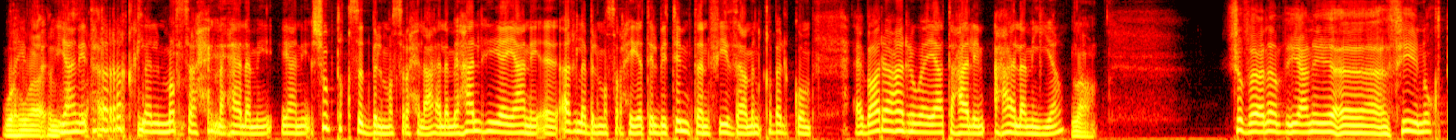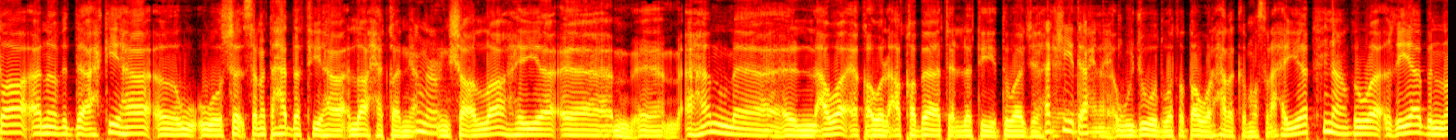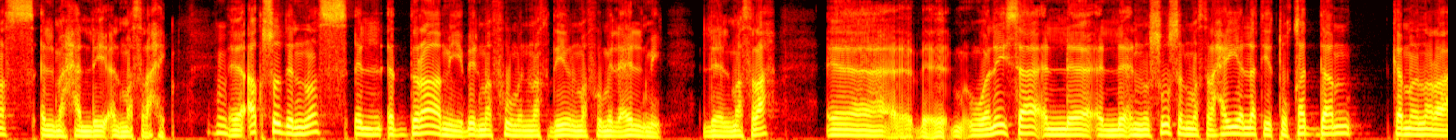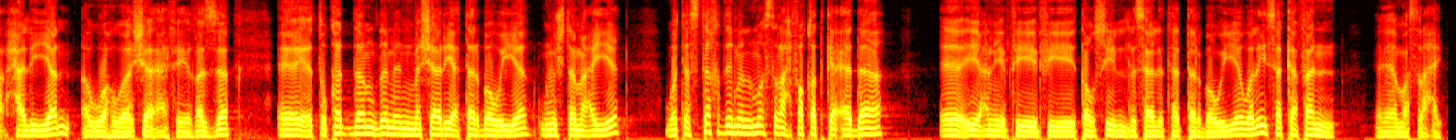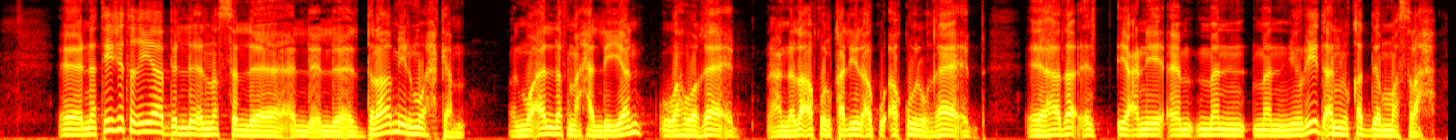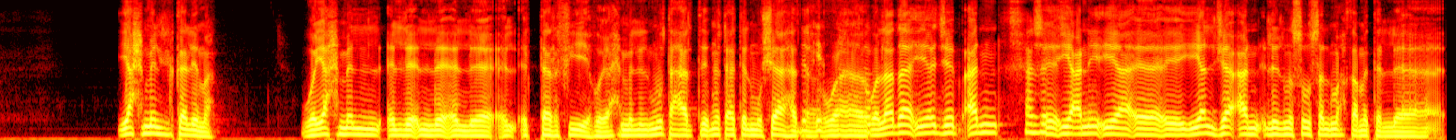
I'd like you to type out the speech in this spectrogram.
وهو يعني المسرح- تطرقت للمسرح العالمي يعني شو بتقصد بالمسرح العالمي؟ هل هي يعني أغلب المسرحيات اللي بيتم تنفيذها من قبلكم عبارة عن روايات عالم عالمية؟ نعم. شوف أنا يعني آه، في نقطة أنا بدي أحكيها آه، وسنتحدث فيها لاحقا يعني. نعم. إن شاء الله هي أهم آه، العوائق أو العقبات التي تواجه أكيد رح نحكي. آه، وجود وتطور حركة مسرحية نعم. هو غياب النص المحلي المسرحي. أقصد النص ال- الدرامي بالمفهوم النقدي والمفهوم العلمي للمسرح. وليس ال- ال- النصوص المسرحية التي تقدم كما نرى حاليا أو وهو شائع في غزة آه، تقدم ضمن مشاريع تربوية ومجتمعية وتستخدم المسرح فقط كأداة آه، يعني في في توصيل رسالتها التربوية وليس كفن آه، مسرحي. آه، نتيجة غياب ال- النص ال- ال- ال- الدرامي المحكم المؤلف محليا وهو غائب. أنا لا أقول قليل أقو- أقول غائب. آه، هذا يعني من من يريد أن يقدم مسرح يحمل الكلمة ويحمل ال- ال- ال- ال- الترفيه ويحمل المتعة متعة المشاهدة ولذا يجب أن يعني ي- يلجأ للنصوص المحكمة ال-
